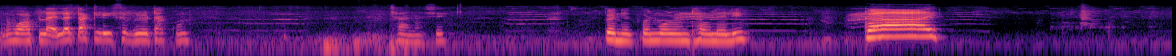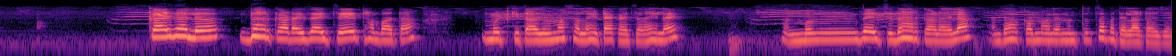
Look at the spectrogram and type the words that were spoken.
वापलायला टाकली सगळं टाकून. छान अशी. कणिक पण मळून ठेवलेली. काय? काय झालं? धार काढाय जायचंय. थांबा आता. मटकीत अजून मसाला हे टाकायचा राहिलाय. आणि मग जायचं धार काढायला. आणि धार काढून आल्यानंतर चपात्या लाटायच्या.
